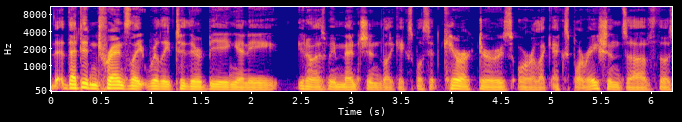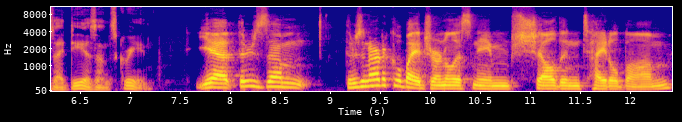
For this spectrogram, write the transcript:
th- that didn't translate really to there being any, you know, as we mentioned, like explicit characters or like explorations of those ideas on screen. Yeah, there's um there's an article by a journalist named Sheldon Teitelbaum.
